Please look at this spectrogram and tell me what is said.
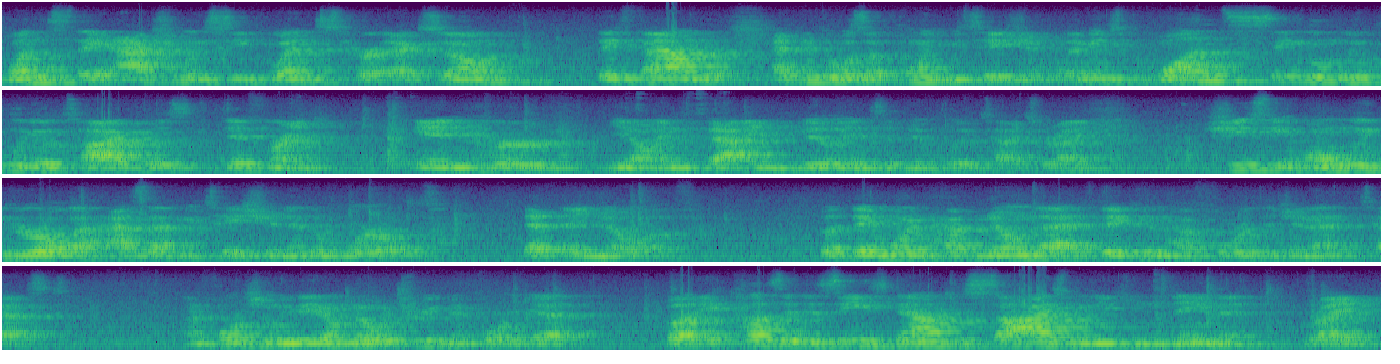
once they actually sequenced her exome, they found, I think it was a point mutation. That means one single nucleotide was different in her, you know, in that in billions of nucleotides, right? She's the only girl that has that mutation in the world that they know of. But they wouldn't have known that if they couldn't afford the genetic test. Unfortunately, they don't know a treatment for it yet. But it cuts a disease down to size when you can name it, right?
